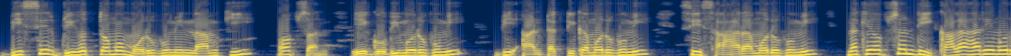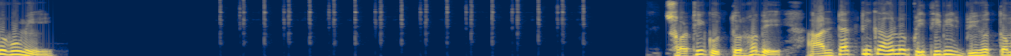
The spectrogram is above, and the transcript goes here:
বিশ্বের বৃহত্তম মরুভূমির নাম কি? অপশন, এ গোবি মরুভূমি, বি আন্টার্কটিকা মরুভূমি, সি সাহারা মরুভূমি, নাকি অপশন ডি কালাহারি মরুভূমি? সঠিক উত্তর হবে, আন্টার্কটিকা হলো পৃথিবীর বৃহত্তম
